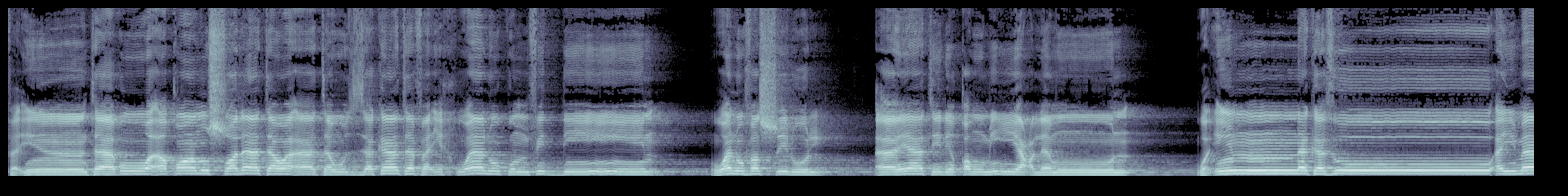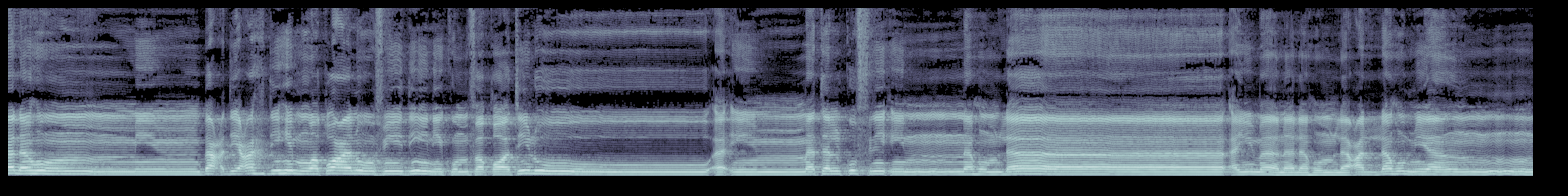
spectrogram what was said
فإن تابوا وأقاموا الصلاة وآتوا الزكاة فإخوانكم في الدين. ونفصل الآيات لقوم يعلمون. وإن نكثوا أيمانهم من بعد عهدهم وطعنوا في دينكم فقاتلوا أئمة الكفر إنهم لا أيمان لهم لعلهم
